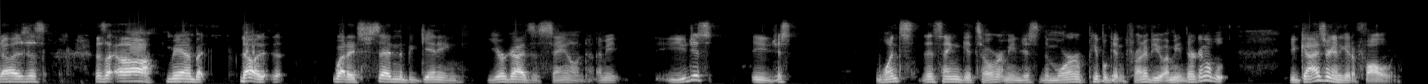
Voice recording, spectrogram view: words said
know, it's just it's like, oh man, but no, what I said in the beginning, your guys' are sound. I mean, you just you just once this thing gets over, I mean, just the more people get in front of you, I mean, they're gonna you guys are gonna get a following.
